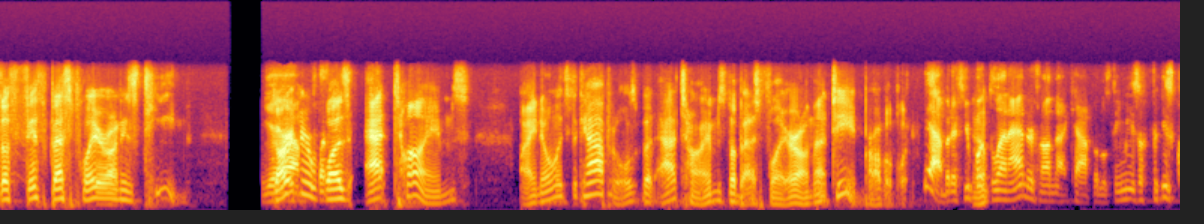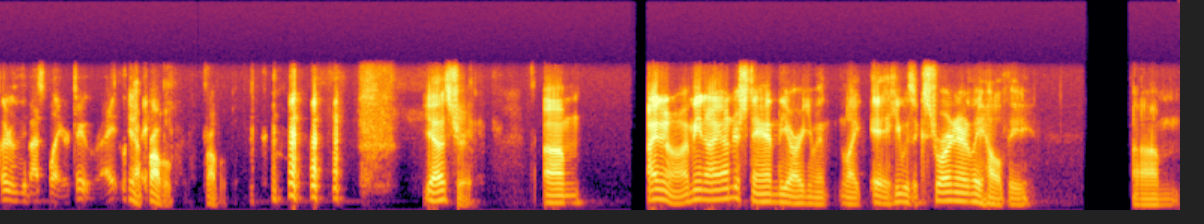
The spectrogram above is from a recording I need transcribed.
the fifth best player on his team. Yeah, Gartner but- was at times, I know it's the Capitals, but at times the best player on that team, probably. Yeah, but if you put Yeah. Glenn Anderson on that Capitals team, he's a, he's clearly the best player too, right? Yeah, probably, probably. yeah, that's true. Um, I don't know. I mean, I understand the argument. Like, eh, he was extraordinarily healthy. Um,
